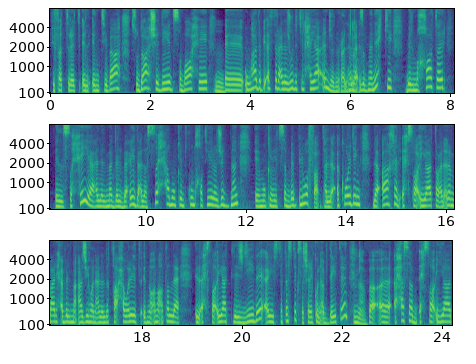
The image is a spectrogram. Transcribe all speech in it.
في فترة الانتباه صداع شديد صباحي آه، وهذا بيأثر على جودة الحياة in general هلأ نعم. إذا بدنا نحكي بالمخاطر الصحية على المدى البعيد على الصحة ممكن تكون خطيرة جدا ممكن يتسبب الوفاة هلأ according لآخر إحصائيات طبعا أنا امبارح قبل ما أجي هون على اللقاء حاولت إنه أنا أطلع الإحصائيات الجديدة أي statistics عشان يكون updated نعم. فحسب إحصائيات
